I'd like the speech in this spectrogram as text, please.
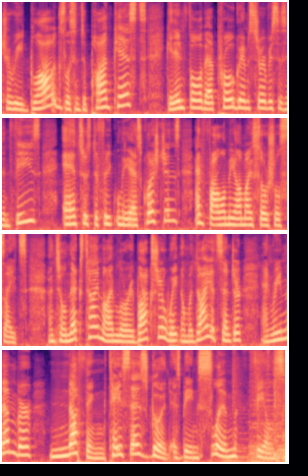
to read blogs, listen to podcasts, get info about programs, services, and fees, answers to frequently asked questions, and follow me on my social sites. Until next time, I'm Lori Boxer, Weight No More Diet Center, and remember, nothing tastes as good as being slim feels.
